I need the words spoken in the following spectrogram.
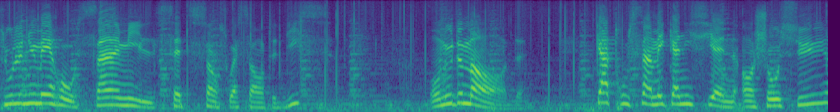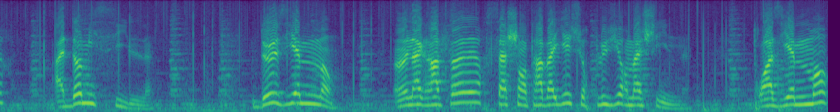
Sous le numéro 5770, on nous demande 4 ou 5 mécaniciennes en chaussures à domicile. Deuxièmement, un agrafeur sachant travailler sur plusieurs machines. Troisièmement,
